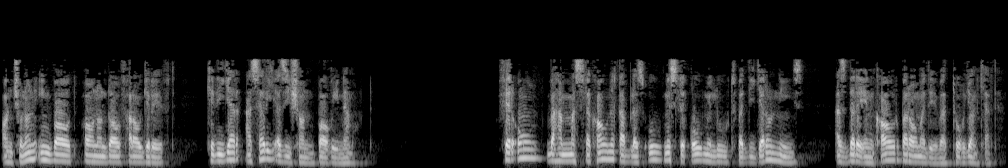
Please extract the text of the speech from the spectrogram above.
آنچنان این باد آنان را فرا گرفت که دیگر اثری از ایشان باقی نماند. فرعون و هم مسلکان قبل از او مثل قوم لوط و دیگران نیز از در انکار برآمده و تغیان کردند.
